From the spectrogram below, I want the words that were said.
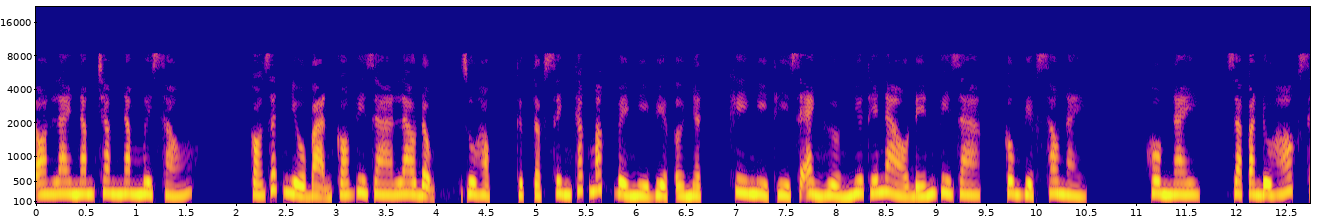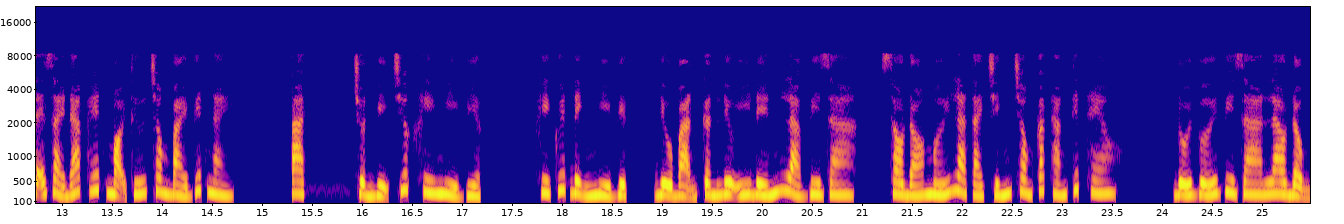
Online 556. Có rất nhiều bạn có visa lao động, du học, thực tập sinh thắc mắc về nghỉ việc ở Nhật, khi nghỉ thì sẽ ảnh hưởng như thế nào đến visa, công việc sau này. Hôm nay, Japan Duhawk sẽ giải đáp hết mọi thứ trong bài viết này. À, Chuẩn bị trước khi nghỉ việc. Khi quyết định nghỉ việc, điều bạn cần lưu ý đến là visa, sau đó mới là tài chính trong các tháng tiếp theo. Đối với visa lao động,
